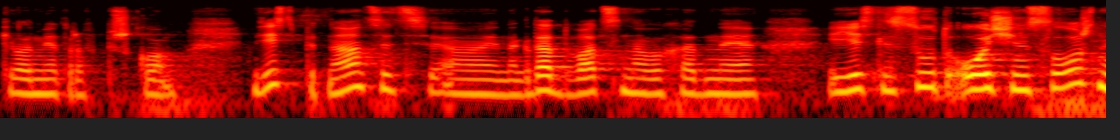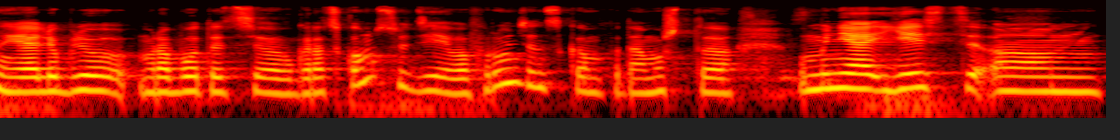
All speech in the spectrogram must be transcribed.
километров пешком. 10-15, а, иногда 20 на выходные. И если суд очень сложный, я люблю работать в городском суде, во Фрунзенском, потому что у меня есть... эм,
